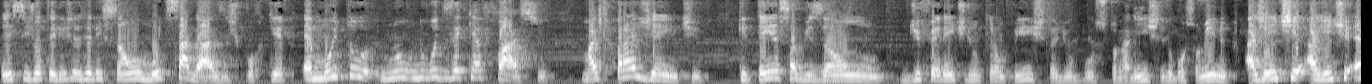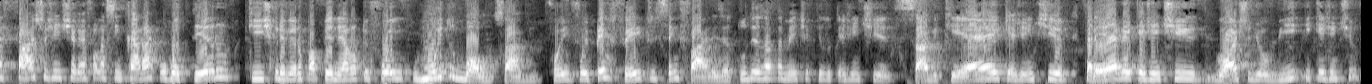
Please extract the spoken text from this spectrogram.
esses roteiristas eles são muito sagazes, porque é muito, não, não vou dizer que é fácil, mas pra gente que tem essa visão diferente de um trampista, de um bolsonarista, de um bolsominion, a gente, a gente é fácil a gente chegar e falar assim, caraca, o roteiro que escreveram pra Penélope foi muito bom, sabe? Foi, foi perfeito e sem falhas. É tudo exatamente aquilo que a gente sabe que é e que a gente prega e que a gente gosta de ouvir e que a gente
